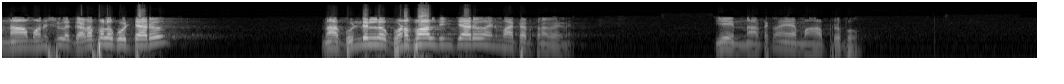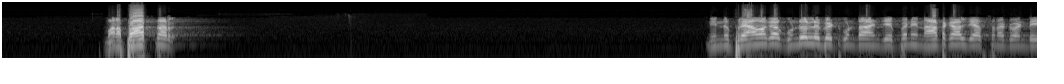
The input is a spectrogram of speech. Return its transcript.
నా మనుషుల గడపలు కొట్టారు నా గుండెల్లో గుణపాలు దించారు అని మాట్లాడుతున్నాడు ఆయన. ఏ నాటకం అయ్యా మహాప్రభు? మన పార్ట్నర్. నిన్ను ప్రేమగా గుండెల్లో పెట్టుకుంటా అని చెప్పని నాటకాలు చేస్తున్నటువంటి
